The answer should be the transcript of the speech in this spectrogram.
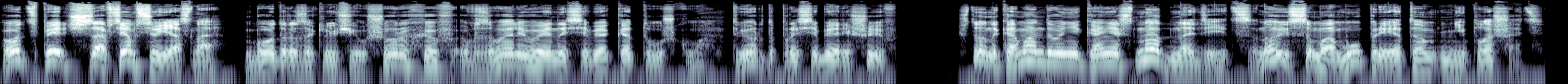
«Вот теперь совсем все ясно», — бодро заключил Шорохов, взваливая на себя катушку, твердо про себя решив, что на командование, конечно, надо надеяться, но и самому при этом не плашать.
